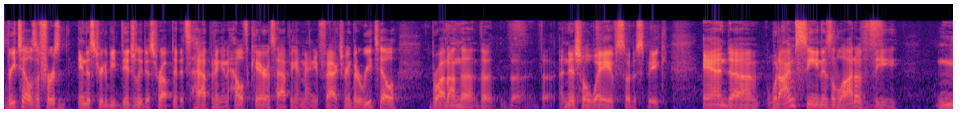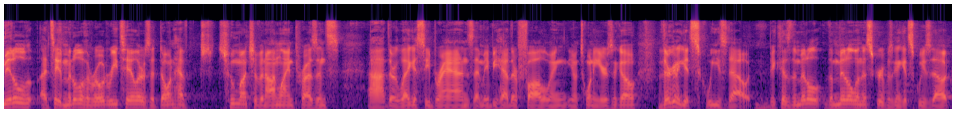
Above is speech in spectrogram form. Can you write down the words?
retail is the first industry to be digitally disrupted. It's happening in healthcare, it's happening in manufacturing, but retail brought on the, the, the, the initial wave, so to speak. And uh, what I'm seeing is a lot of the middle, I'd say the middle of the road retailers that don't have too much of an online presence, uh, their legacy brands that maybe had their following, you know, 20 years ago, they're going to get squeezed out mm-hmm. because the middle, the middle in this group is going to get squeezed out.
